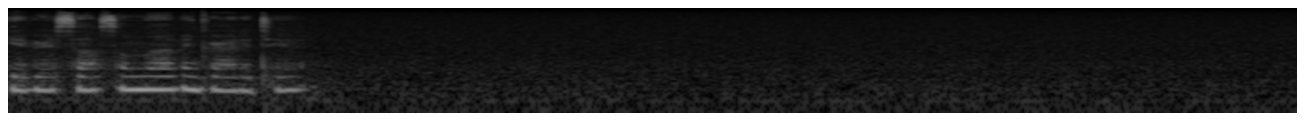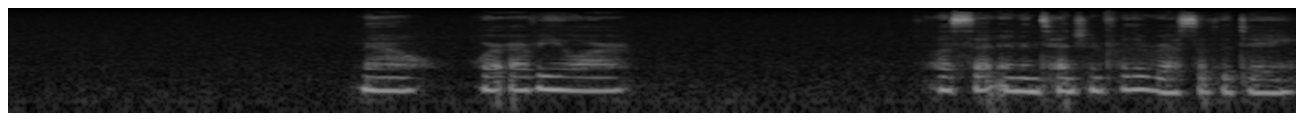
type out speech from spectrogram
Give yourself some love and gratitude. Now, wherever you are, let's set an intention for the rest of the day.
